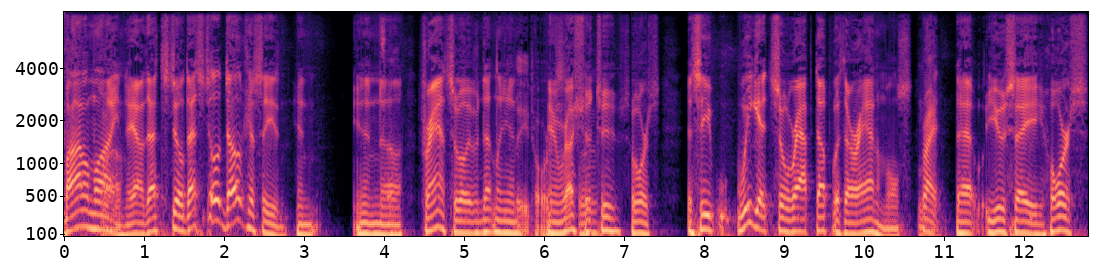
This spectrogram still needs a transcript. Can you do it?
Bottom line, yeah, that's still that's still a delicacy in in, in uh, France, so evidently in They eat horse. in Russia Yeah. too. it's Horse. And see, we get so wrapped up with our animals mm-hmm. Right. that you say horse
